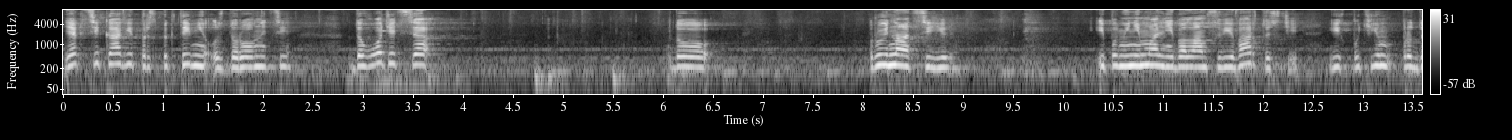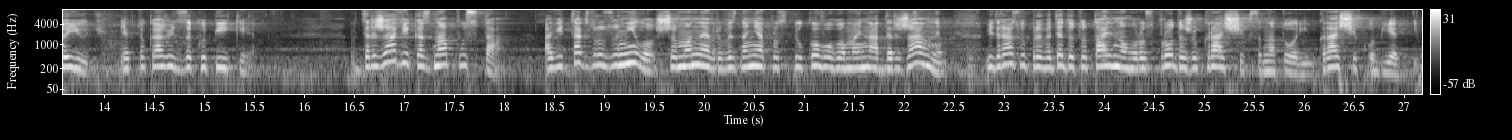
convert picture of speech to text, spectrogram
Як цікаві перспективні оздоровниці доводяться до руйнації і по мінімальній балансовій вартості їх потім продають, як то кажуть, за копійки. В державі казна пуста. А відтак зрозуміло, що маневр визнання проспілкового майна державним відразу приведе до тотального розпродажу кращих санаторіїв, кращих об'єктів,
